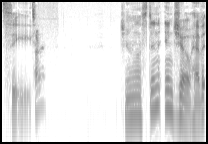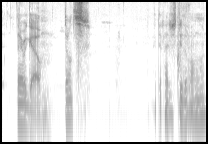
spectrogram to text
see. Sorry. Justin and Joe have it. There we go. Don't. s- Wait, did I just do the wrong one?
